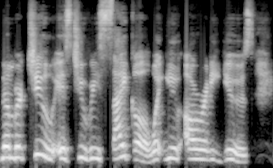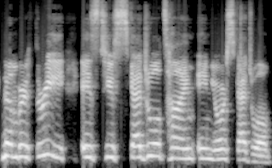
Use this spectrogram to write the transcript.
Number two is to recycle what you already used. Number three is to schedule time in your schedule.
